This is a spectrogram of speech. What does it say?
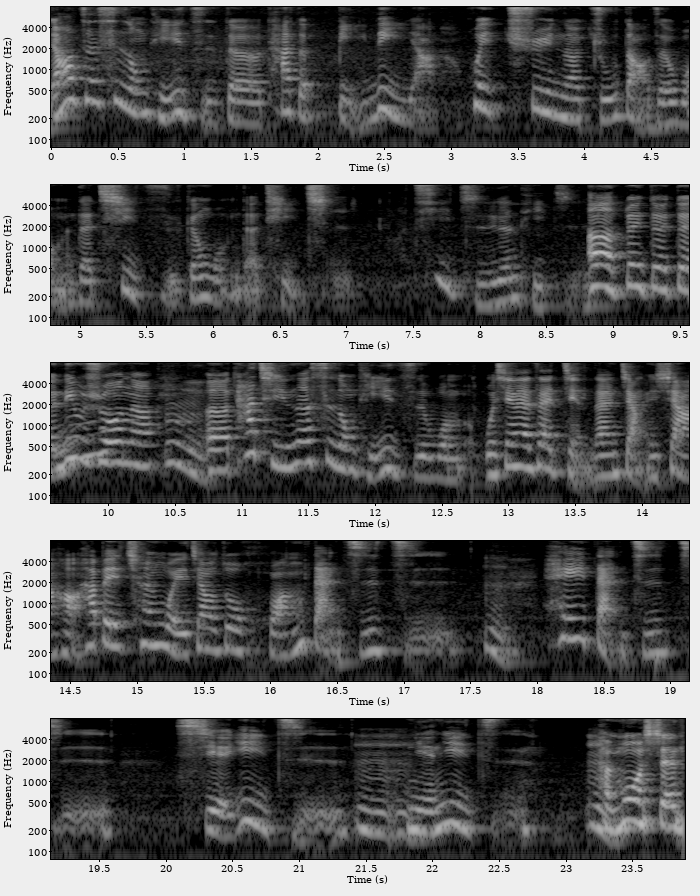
然后这四种体液值的它的比例呀，会去呢主导着我们的气质跟我们的体质。气质跟体质，嗯，对对对，例如说呢，嗯，呃，它其实那四种体液质，我我现在再简单讲一下哈，它被称为叫做黄胆之质，嗯，黑胆之质，血液质，嗯嗯，黏液质。很陌生，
